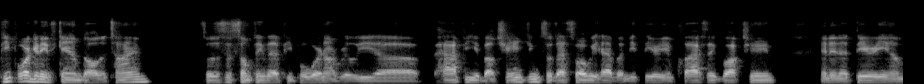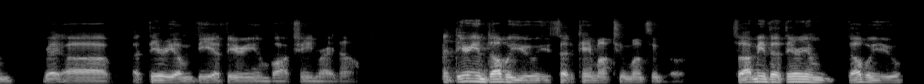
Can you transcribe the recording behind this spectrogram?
people are getting scammed all the time. So this is something that people were not really uh, happy about changing. So that's why we have an ethereum classic blockchain and an ethereum uh, ethereum the ethereum blockchain right now. Ethereum w you said came out two months ago so that means Ethereum W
